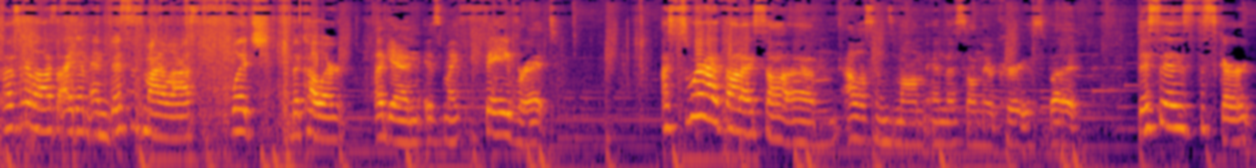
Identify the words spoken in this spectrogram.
That's your last item, and this is my last, which the color, again, is my favorite. I swear I thought I saw um, Alison's mom in this on their cruise, but this is the skirt.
